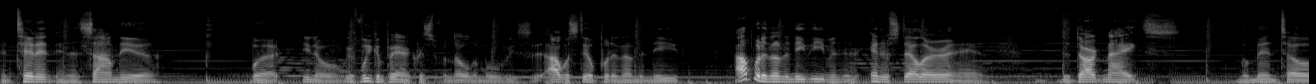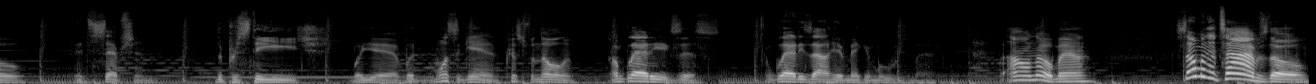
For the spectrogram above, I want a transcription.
and Tenet and Insomnia. But, you know, if we compare Christopher Nolan movies, I would still put it underneath. I'll put it underneath even Interstellar and The Dark Knights, Memento, Inception, The Prestige. But yeah, but once again, Christopher Nolan, I'm glad he exists. I'm glad he's out here making movies, man. But I don't know, man. Some of the times, though,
